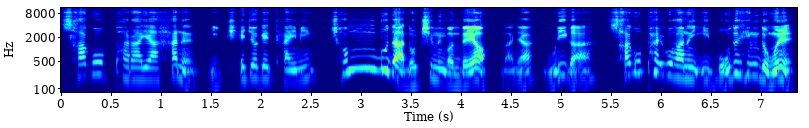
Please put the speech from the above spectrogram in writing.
사고 팔아야 하는 이 최적의 타이밍 전부 다 놓치는 건데요. 만약 우리가 사고 팔고 하는 이 모든 행동을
